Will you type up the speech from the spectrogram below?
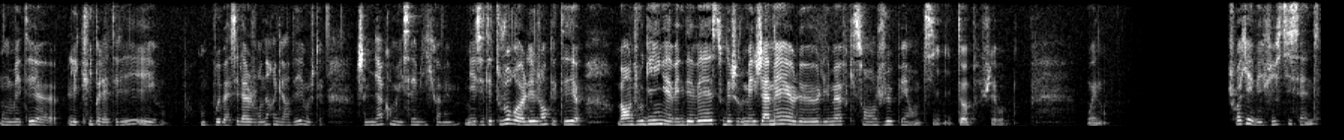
On mettait euh, les clips à la télé et on pouvait passer la journée à regarder. Moi, j'aime bien comment ils s'habillent quand même. Mais c'était toujours euh, les gens qui étaient. Euh, bah, en jogging avec des vestes ou des choses, mais jamais le, les meufs qui sont en jupe et en petit top. Je ouais, non. Je crois qu'il y avait 50 Cent,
